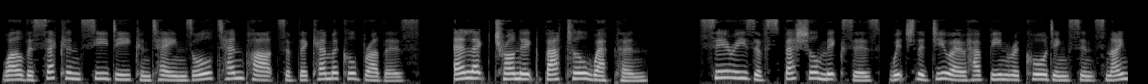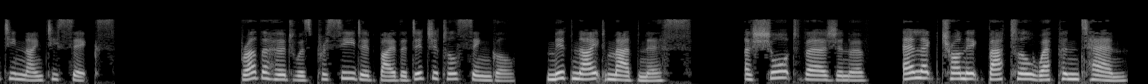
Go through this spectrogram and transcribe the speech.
while the second CD contains all ten parts of the Chemical Brothers' Electronic Battle Weapon series of special mixes, which the duo have been recording since 1996. Brotherhood was preceded by the digital single, Midnight Madness, a short version of Electronic Battle Weapon 10,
